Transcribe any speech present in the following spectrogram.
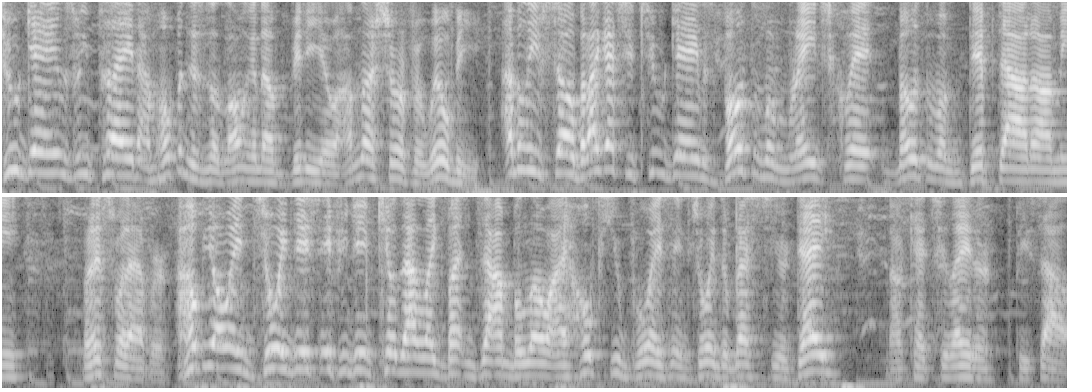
two games we played. I'm hoping this is a long enough video. I'm not sure if it will be. I believe so, but I got you two games. Both of them rage quit. Both of them dipped out on me. But it's whatever. I hope y'all enjoyed this. If you did, kill that like button down below. I hope you boys enjoy the rest of your day. And I'll catch you later. Peace out.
